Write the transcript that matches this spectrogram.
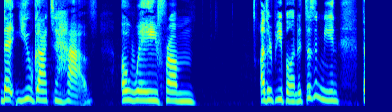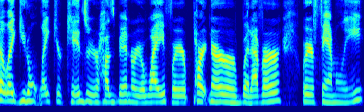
that you got to have away from other people. And it doesn't mean that like you don't like your kids or your husband or your wife or your partner or whatever or your family,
